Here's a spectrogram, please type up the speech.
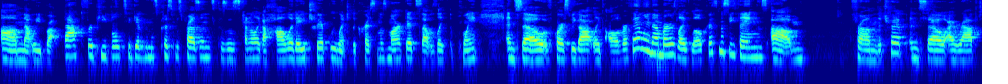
um, that we brought back for people to give them as Christmas presents because it was kind of like a holiday trip. We went to the Christmas markets. That was like the point. And so, of course, we got like all of our family members, like little Christmassy things. Um, from the trip. And so I wrapped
